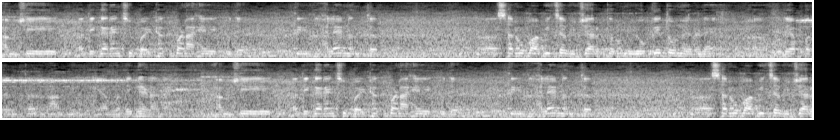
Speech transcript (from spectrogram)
आमची अधिकाऱ्यांची बैठक पण आहे उद्या. ती झाल्यानंतर सर्व बाबीचा विचार करून योग्य तो निर्णय उद्यापर्यंत आम्ही यामध्ये घेणार आहे. आमची अधिकाऱ्यांची बैठक पण आहे उद्या. ती झाल्यानंतर सर्व बाबीचा विचार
